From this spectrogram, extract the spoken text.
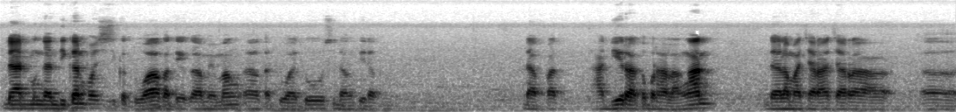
dan menggantikan posisi ketua ketika memang uh, ketua itu sedang tidak dapat hadir atau berhalangan dalam acara-acara uh,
